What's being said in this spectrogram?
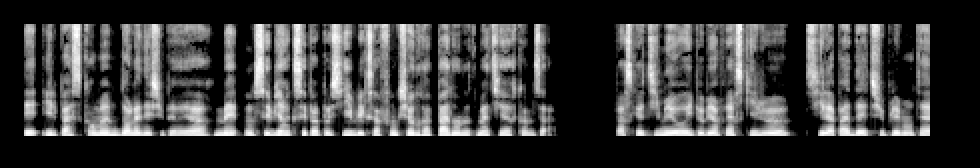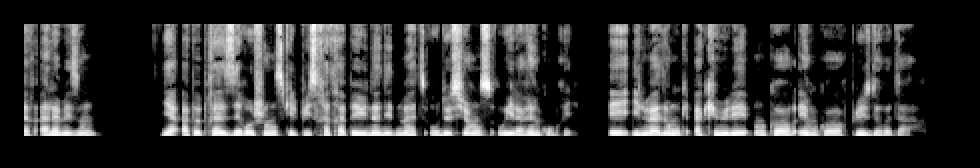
et il passe quand même dans l'année supérieure, mais on sait bien que c'est pas possible et que ça fonctionnera pas dans notre matière comme ça. Parce que Timéo, il peut bien faire ce qu'il veut, s'il a pas d'aide supplémentaire à la maison, il y a à peu près zéro chance qu'il puisse rattraper une année de maths ou de sciences où il a rien compris. Et il va donc accumuler encore et encore plus de retard.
